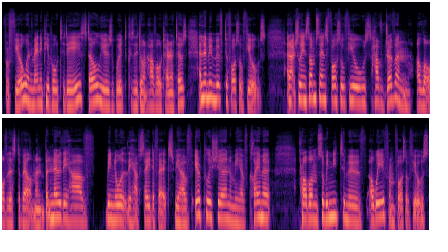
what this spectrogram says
for fuel, and many people today still use wood because they don't have alternatives. And then we moved to fossil fuels. And actually, in some sense, fossil fuels have driven a lot of this development, but now they have we know that they have side effects. We have air pollution and we have climate problems. So we need to move away from fossil fuels.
